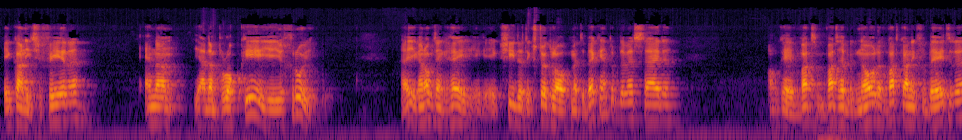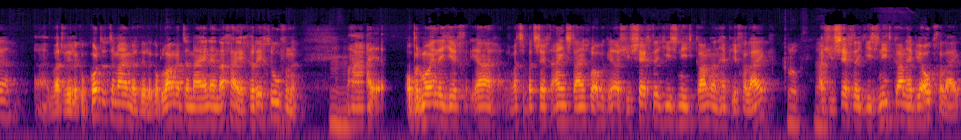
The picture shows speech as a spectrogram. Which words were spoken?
ik kan niet serveren. En dan, ja, dan blokkeer je je groei. Je kan ook denken, hé, hey, ik, ik zie dat ik stuk loop met de backhand op de wedstrijden. Oké, wat, wat heb ik nodig? Wat kan ik verbeteren? Eh, wat wil ik op korte termijn? Wat wil ik op lange termijn? En dan ga je gericht oefenen. Mhm. Maar eh, op het moment dat je, ja, wat, wat zegt Einstein geloof ik, hè, als je zegt dat je iets niet kan, dan heb je gelijk. Klopt. Ja. Als je zegt dat je iets niet kan, heb je ook gelijk.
